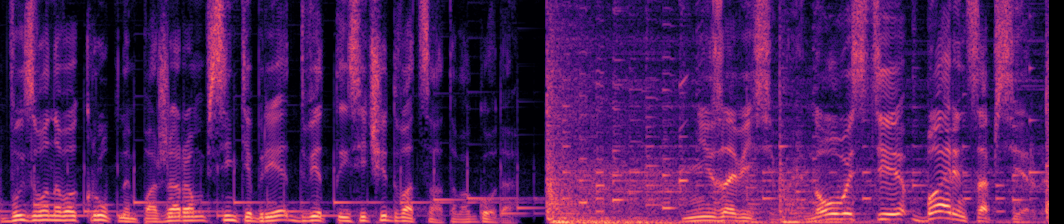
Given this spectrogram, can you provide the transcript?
вызванного крупным пожаром в сентябре 2020 года. Независимые новости. Барин обсервис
